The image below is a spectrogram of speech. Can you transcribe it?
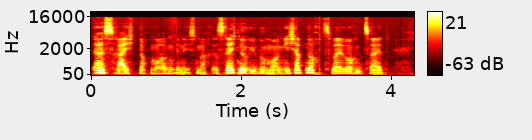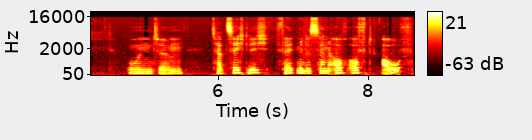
Es reicht noch morgen, wenn ich es mache. Es reicht nur übermorgen. Ich habe noch zwei Wochen Zeit. Und ähm, tatsächlich fällt mir das dann auch oft auf,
